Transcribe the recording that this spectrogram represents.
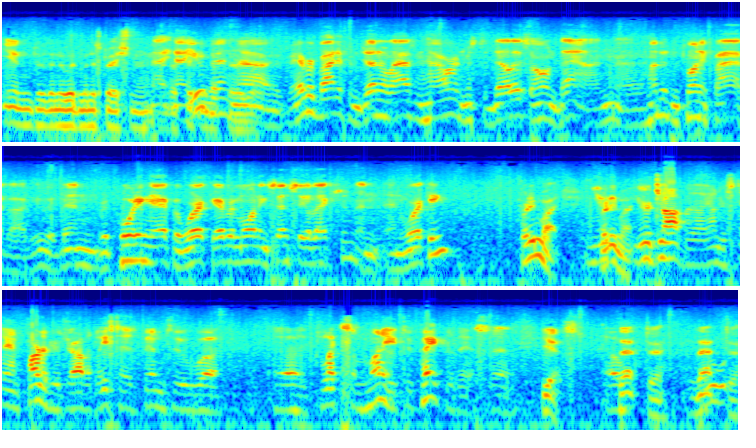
into the new administration. And Now, now you've been, uh, everybody from General Eisenhower and Mr. Dulles on down, uh, 125 of you have been reporting there for work every morning since the election and, and working. Pretty much, You- pretty much. Your job, I understand, part of your job at least has been to uh, uh, collect some money to pay for this. Uh, Yes, uh, that, uh, that, who, uh,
